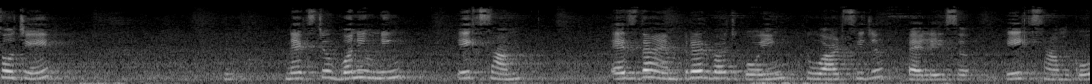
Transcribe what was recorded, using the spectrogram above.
सोचें। नेक्स्ट वन इवनिंग एक शाम as the emperor was going towards his palace एक शाम को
